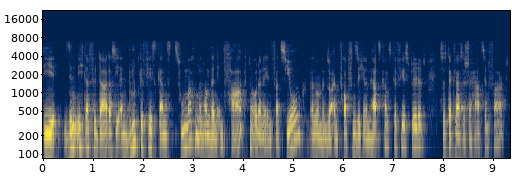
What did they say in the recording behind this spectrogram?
die sind nicht dafür da, dass sie ein Blutgefäß ganz zumachen, dann haben wir einen Infarkt oder eine Infazierung, also wenn so ein Pfropfen sich in einem Herzkranzgefäß bildet, ist das der klassische Herzinfarkt.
